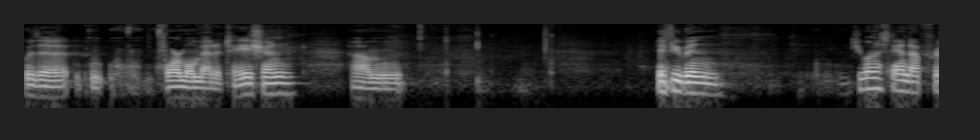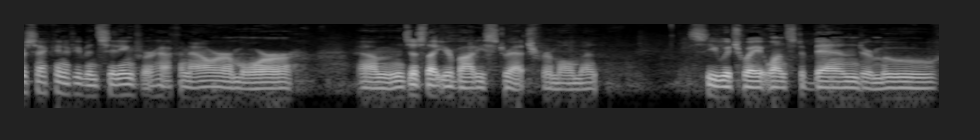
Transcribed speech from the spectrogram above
with a formal meditation. Um, if you've been, do you want to stand up for a second? If you've been sitting for half an hour or more, um, just let your body stretch for a moment. See which way it wants to bend or move.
